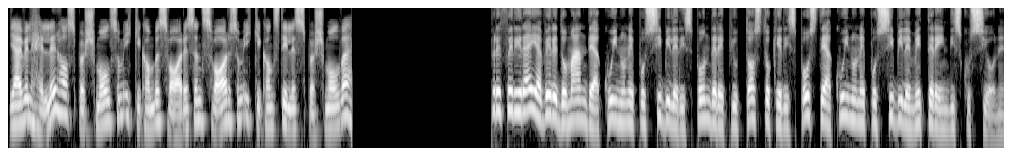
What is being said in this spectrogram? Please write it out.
Jeg vil heller ha spørsmål som ikke kan besvares enn svar som ikke kan stilles spørsmål ved. Preferirei avere domande a cui non è possibile rispondere piuttosto che risposte a cui non è possibile mettere in discussione.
